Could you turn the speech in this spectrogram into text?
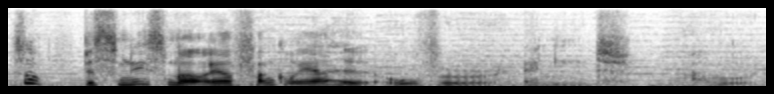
So, bis zum nächsten Mal. Euer Funk Royal. Over and out.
